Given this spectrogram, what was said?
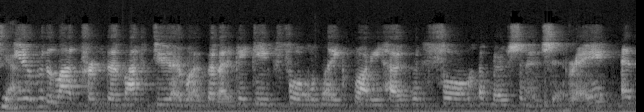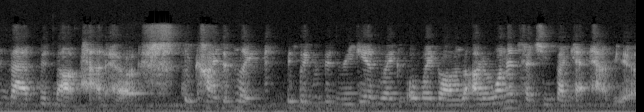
Yeah. You know who the last person, last dude I was that I like, gave full like body hug with full emotion and shit, right? And that did not pan out. So kind of like it's like with Enrique, I'm like, oh my god, I don't want to touch you if I can't have you.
